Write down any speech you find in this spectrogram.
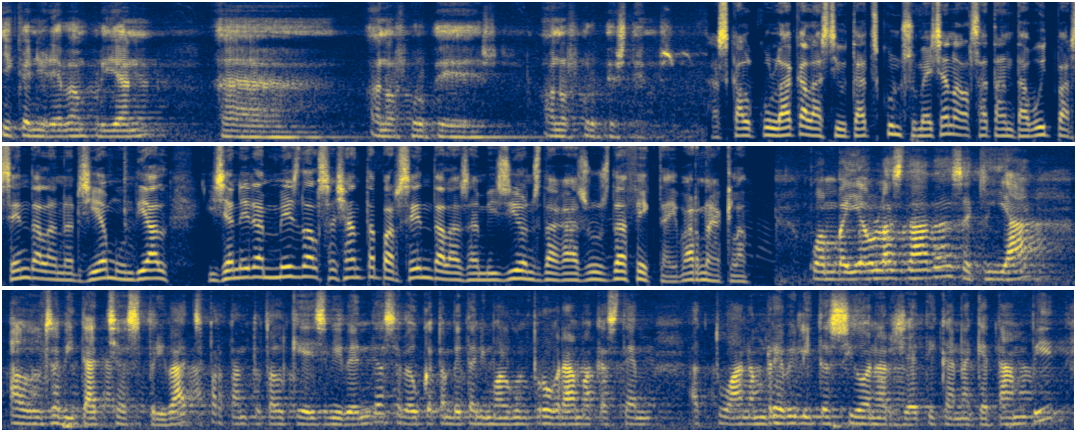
i que anirem ampliant eh, en, els propers, en els propers temps. Es calcula que les ciutats consumeixen el 78% de l'energia mundial i generen més del 60% de les emissions de gasos d'efecte hivernacle. Quan veieu les dades, aquí hi ha els habitatges privats, per tant tot el que és vivenda. Sabeu que també tenim algun programa que estem actuant amb rehabilitació energètica en aquest àmbit,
